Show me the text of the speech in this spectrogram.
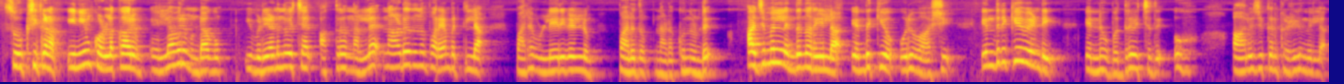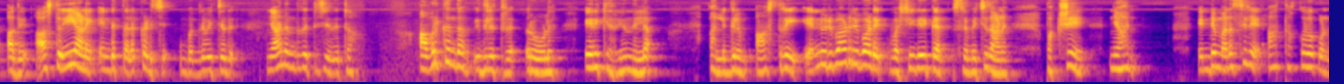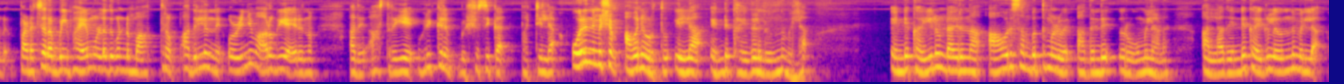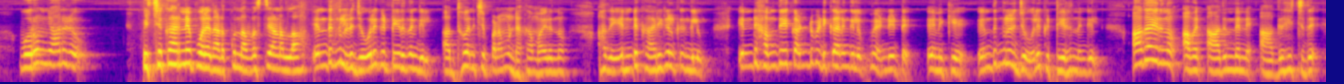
സൂക്ഷിക്കണം ഇനിയും കൊള്ളക്കാരും എല്ലാവരും ഉണ്ടാകും. ഇവിടെയാണെന്ന് വെച്ചാൽ അത്ര നല്ല നാട് എന്നൊന്നും പറയാൻ പറ്റില്ല. പല ഉള്ളേരികളിലും പലതും നടക്കുന്നുണ്ട്. അജ്മലിന് എന്തെന്നറിയില്ല. എന്തൊക്കെയോ ഒരു വാശി. എന്തിനൊക്കെയോ വേണ്ടി എന്നെ ഉപദ്രവിച്ചത്. ഓ ആലോചിക്കാൻ കഴിയുന്നില്ല. അത് ആ സ്ത്രീയാണ് എന്റെ തലക്കടിച്ച് ഉപദ്രവിച്ചത്. ഞാൻ എന്ത് തെറ്റ് ചെയ്തിട്ടാ? അവർക്കെന്താ ഇതിലിത്ര റോൾ? എനിക്കറിയുന്നില്ല. അല്ലെങ്കിലും ആ സ്ത്രീ എന്നെ ഒരുപാട് ഒരുപാട് വശീകരിക്കാൻ ശ്രമിച്ചതാണ്. പക്ഷേ ഞാൻ എന്റെ മനസ്സിലെ ആ തക്കവ കൊണ്ട് പടച്ച റബ്ബിൽ ഭയമുള്ളത് കൊണ്ട് മാത്രം അതിൽ നിന്ന് ഒഴിഞ്ഞു മാറുകയായിരുന്നു. അത് ആ സ്ത്രീയെ ഒരിക്കലും വിശ്വസിക്കാൻ പറ്റില്ല. ഒരു നിമിഷം അവനോർത്തു ഇല്ല എന്റെ കൈകളിലൊന്നുമില്ല. എന്റെ കയ്യിലുണ്ടായിരുന്ന ആ ഒരു സമ്പത്ത് മുഴുവൻ അതിന്റെ റൂമിലാണ്. അല്ലാതെ എന്റെ കൈകളിലൊന്നുമില്ല. വെറും ഞാനൊരു പിച്ചക്കാരനെ പോലെ നടക്കുന്ന അവസ്ഥയാണല്ല. എന്തെങ്കിലും ഒരു ജോലി കിട്ടിയിരുന്നെങ്കിൽ അധ്വാനിച്ച് പണം ഉണ്ടാക്കാമായിരുന്നു അത് എന്റെ കാര്യങ്ങൾക്കെങ്കിലും എന്റെ ഹംദയെ കണ്ടുപിടിക്കാനെങ്കിലും വേണ്ടിയിട്ട് എനിക്ക് എന്തെങ്കിലും ഒരു ജോലി കിട്ടിയിരുന്നെങ്കിൽ അതായിരുന്നു അവൻ ആദ്യം തന്നെ ആഗ്രഹിച്ചത്.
